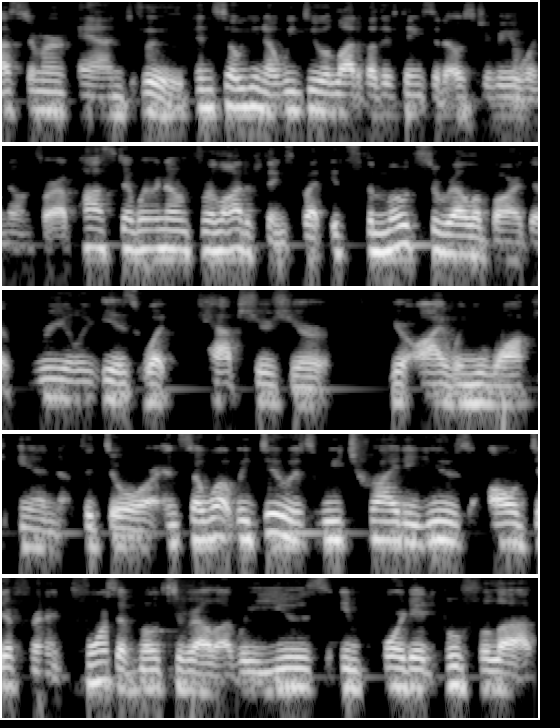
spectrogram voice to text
customer and food. And so, you know, we do a lot of other things at Osteria. We're known for our pasta, we're known for a lot of things, but it's the mozzarella bar that really is what captures your your eye when you walk in the door. And so what we do is we try to use all different forms of mozzarella. We use imported bufala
